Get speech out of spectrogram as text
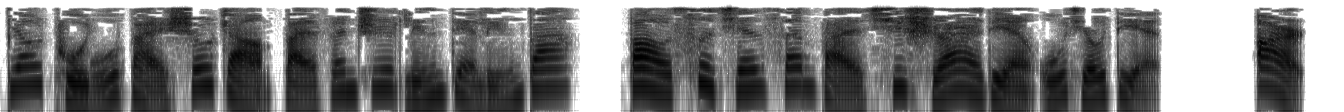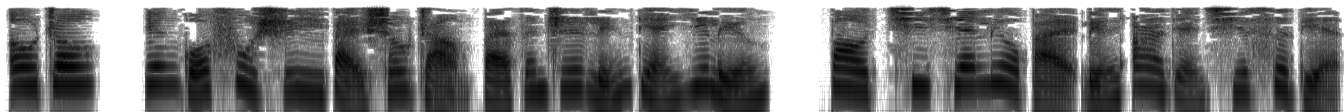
标普五百收涨百分之零点零八。报四千三百七十二点五九点二。欧洲，英国富时一百收涨百分之零点一零，报七千六百零二点七四点。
